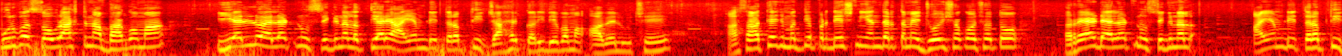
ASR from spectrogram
પૂર્વ સૌરાષ્ટ્રના ભાગોમાં યલો એલર્ટનું સિગ્નલ અત્યારે આઈએમડી તરફથી જાહેર કરી દેવામાં આવેલું છે. આ સાથે જ મધ્યપ્રદેશની અંદર તમે જોઈ શકો છો તો રેડ એલર્ટનું સિગ્નલ આઈએમડી તરફથી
